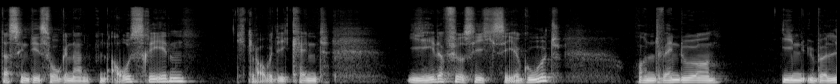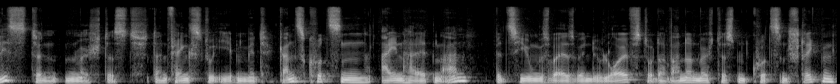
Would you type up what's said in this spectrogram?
Das sind die sogenannten Ausreden. Ich glaube, die kennt jeder für sich sehr gut. Und wenn du ihn überlisten möchtest, dann fängst du eben mit ganz kurzen Einheiten an, beziehungsweise wenn du läufst oder wandern möchtest, mit kurzen Strecken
